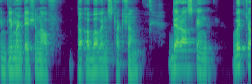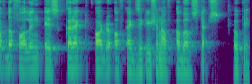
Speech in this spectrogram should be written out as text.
implementation of the above instruction. They're asking which of the following is correct order of execution of above steps. Okay.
